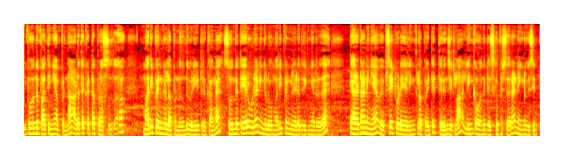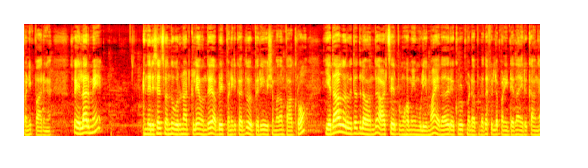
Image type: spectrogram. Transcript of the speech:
இப்போ வந்து பார்த்தீங்க அப்படின்னா அடுத்த கட்ட ப்ராசஸாக மதிப்பெண்கள் அப்படின்றது வந்து வெளியிட்டிருக்காங்க. ஸோ இந்த தேர்வில் நீங்கள் மதிப்பெண்கள் எடுத்துருக்கீங்கிறத டேரெக்டாக நீங்கள் வெப்சைட்டுடைய லிங்க்கில் போயிட்டு தெரிஞ்சுக்கலாம். லிங்க்கை வந்து டிஸ்கிரிப்ஷன் தரேன். நீங்களும் விசிட் பண்ணி பாருங்கள் ஸோ எல்லாருமே இந்த ரிசல்ட்ஸ் வந்து ஒரு நாட்களே வந்து அப்டேட் பண்ணியிருக்கிறது ஒரு பெரிய விஷயமாக தான் பார்க்குறோம். ஏதாவது ஒரு விதத்தில் வந்து ஆட்சேர்ப்பு முகமை மூலியமாக ஏதாவது ரெக்ரூட்மெண்ட் அப்படின்றத ஃபில்அப் பண்ணிகிட்டே தான் இருக்காங்க.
